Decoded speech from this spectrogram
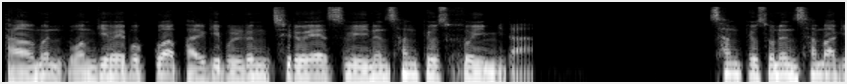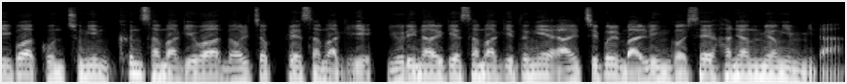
다음은 원기회복과 발기불능 치료에 쓰이는 상표소입니다. 상표소는 사마귀와 곤충인 큰 사마귀와 널적배 사마귀, 유리날개 사마귀 등의 알집을 말린 것의 한약명입니다.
